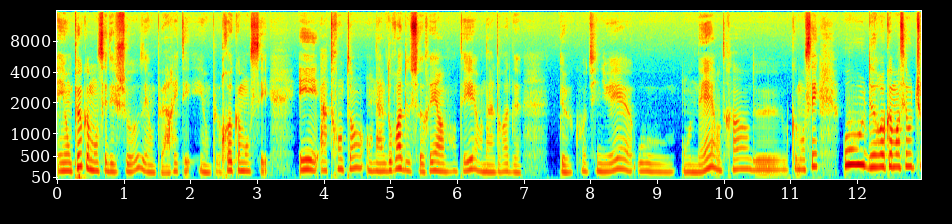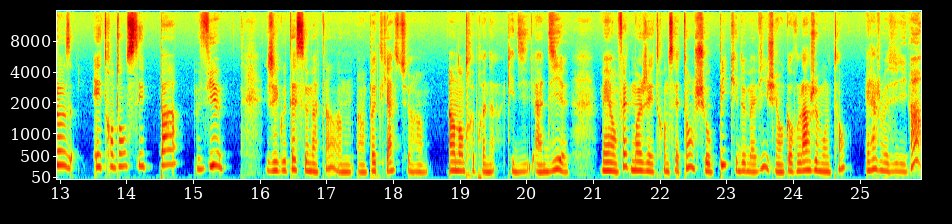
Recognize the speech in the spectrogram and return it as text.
et on peut commencer des choses et on peut arrêter et on peut recommencer. Et à 30 ans, on a le droit de se réinventer, on a le droit de, de continuer où on est en train de commencer ou de recommencer autre chose. Et 30 ans, c'est pas vieux. J'écoutais ce matin un, podcast sur un, entrepreneur qui dit, a dit Mais en fait, moi j'ai 37 ans, je suis au pic de ma vie, j'ai encore largement le temps. Et là, je me suis dit oh,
